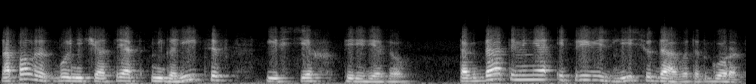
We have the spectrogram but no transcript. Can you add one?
напал разбойничий отряд негорийцев и всех перерезал. Тогда-то меня и привезли сюда, в этот город.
